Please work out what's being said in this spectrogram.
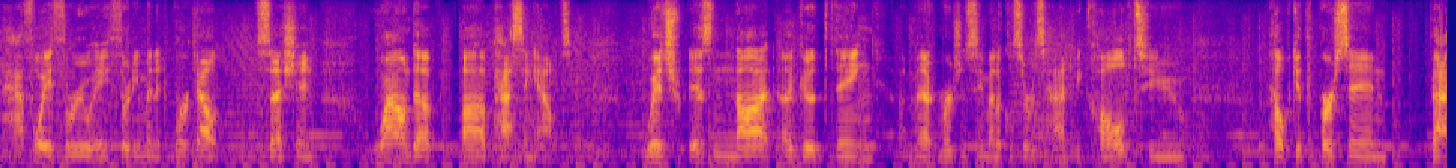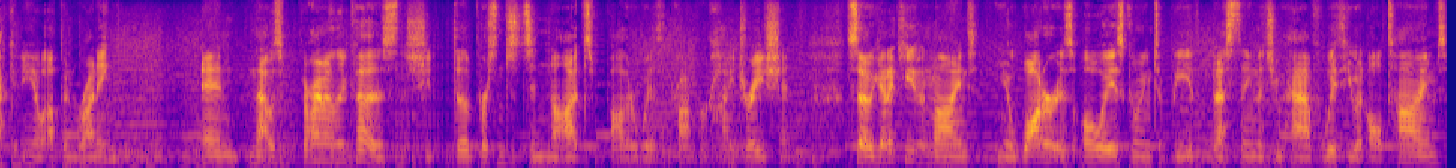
halfway through a 30 minute workout session, wound up uh, passing out, which is not a good thing. Emergency medical service had to be called to help get the person back, you know, up and running. And that was primarily because she, the person just did not bother with proper hydration. So you got to keep in mind, you know, water is always going to be the best thing that you have with you at all times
